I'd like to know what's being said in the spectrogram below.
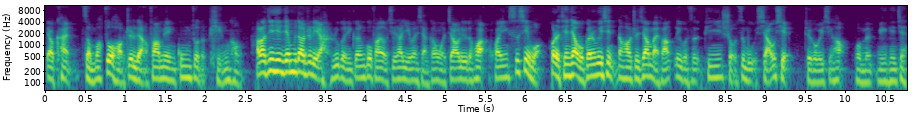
要看怎么做好这两方面工作的平衡。好了，今天节目到这里啊。如果你个人购房有其他疑问想跟我交流的话，欢迎私信我或者添加我个人微信，账号是教买房六个字拼音首字母小写这个微信号。我们明天见。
